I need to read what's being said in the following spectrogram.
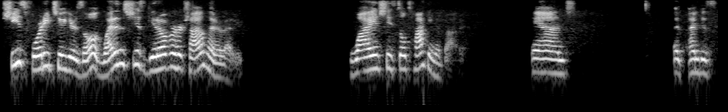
she's 42 years old. Why doesn't she just get over her childhood already? Why is she still talking about it? And I'm just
